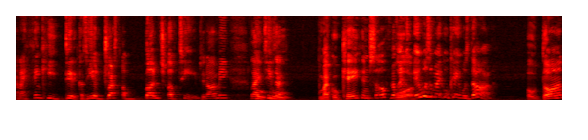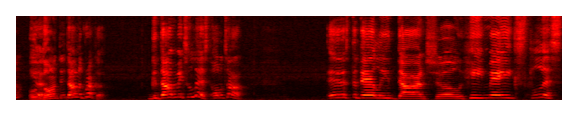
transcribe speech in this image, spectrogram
and I think he did because he addressed a bunch of teams. You know what I mean? Like Who- teams who? that Michael Kay himself no, or it, wasn't Michael Kay. It was Don. oh Don oh Yeah, Don did Don LaGreca. Don makes a list all the time. It's the Daily Don Show. He makes lists.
